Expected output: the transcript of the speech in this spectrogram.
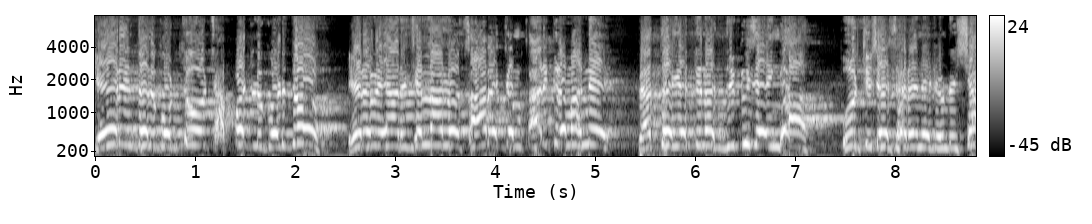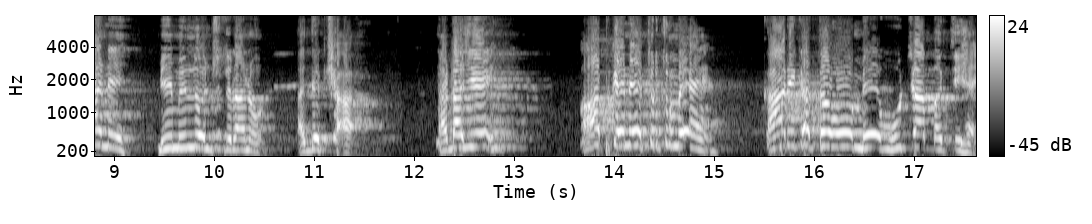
కేరింతలు కొడుతూ చప్పట్లు కొడుతూ ఇరవై ఆరు జిల్లాల్లో సారథ్యం కార్యక్రమాన్ని పెద్ద ఎత్తున దిగ్విజయంగా పూర్తి చేశారనేటువంటి విషయాన్ని మీ ముందు ఉంచుతున్నాను అధ్యక్ష నడ్డాజీ आपके नेतृत्व में कार्यकर्ताओं में ऊर्जा बढ़ती है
